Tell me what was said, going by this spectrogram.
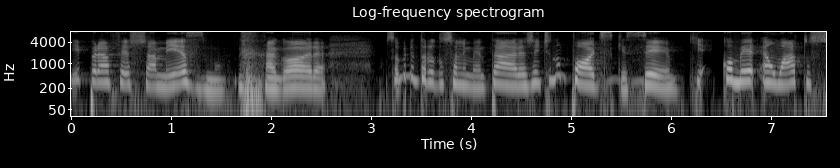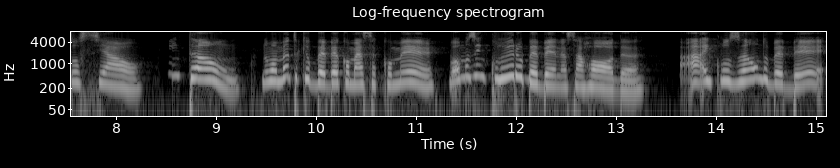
E para fechar mesmo, agora sobre introdução alimentar, a gente não pode esquecer que comer é um ato social. Então, no momento que o bebê começa a comer, vamos incluir o bebê nessa roda. A inclusão do bebê,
